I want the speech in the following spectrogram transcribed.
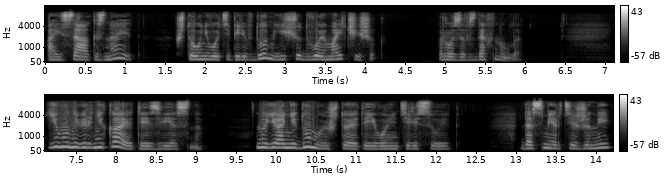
«А Исаак знает, что у него теперь в доме еще двое мальчишек?» Роза вздохнула. «Ему наверняка это известно, но я не думаю, что это его интересует. До смерти жены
